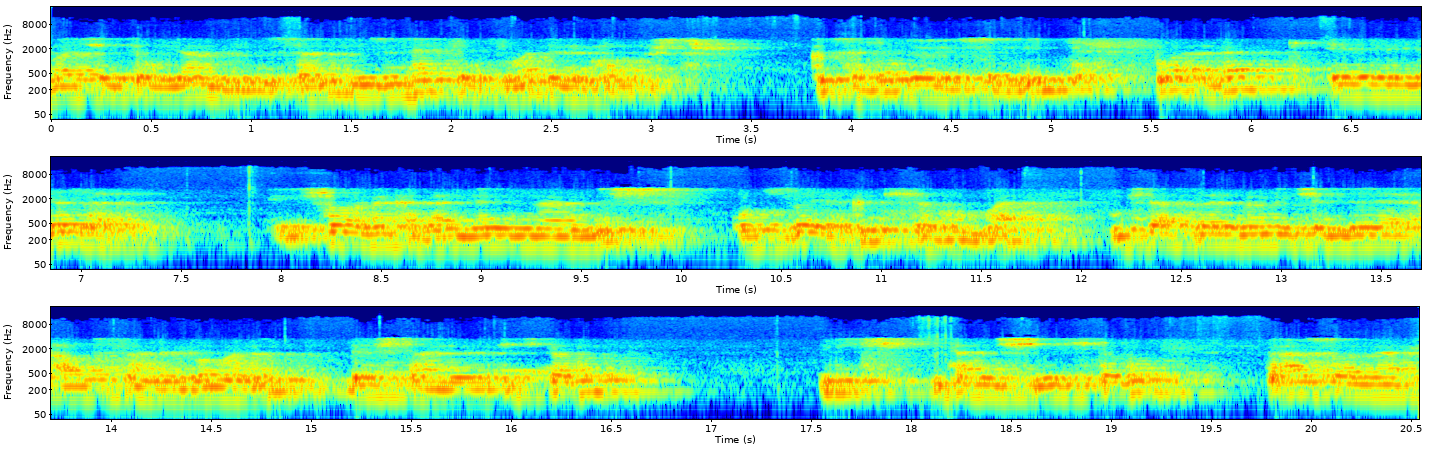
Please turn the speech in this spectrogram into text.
vasiyete uyan bir insanın yüzün hep topluma dönük olmuştur. Kısaca böyle söyleyeyim. Bu arada e, yazar. E, şu ana kadar yayınlanmış 30'a yakın kitabım var. Bu kitaplarımın içinde 6 tane romanım, 5 tane öykü kitabım, ilk bir tane şiir kitabım, daha sonra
